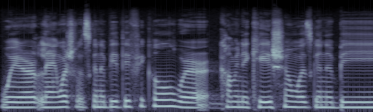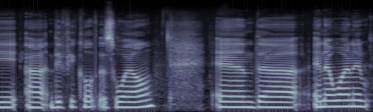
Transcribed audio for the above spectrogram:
where language was going to be difficult, where communication was going to be uh, difficult as well, and uh, and I wanted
